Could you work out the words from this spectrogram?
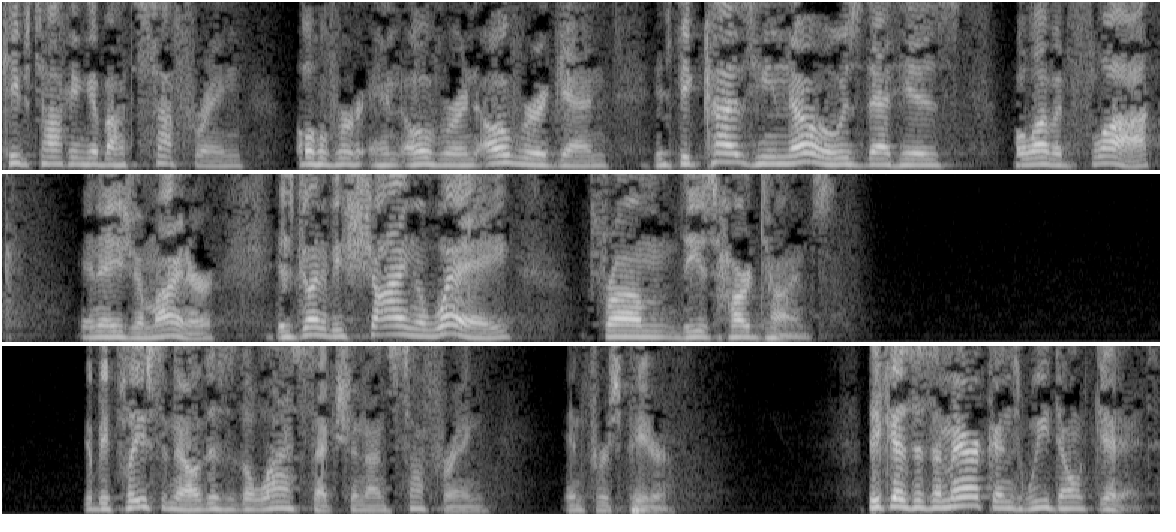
keeps talking about suffering over and over and over again, is because he knows that his beloved flock in Asia Minor is going to be shying away from these hard times. You'll be pleased to know this is the last section on suffering in 1 Peter. Because as Americans, we don't get it.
